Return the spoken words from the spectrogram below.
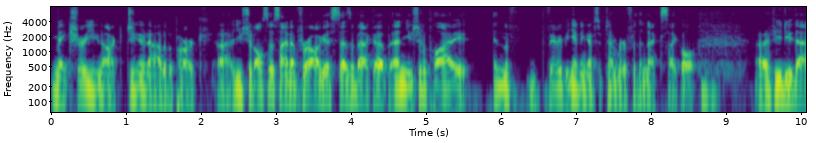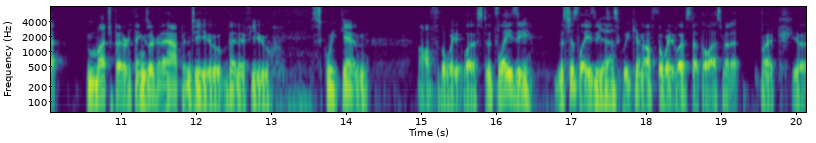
make sure you knock June out of the park. Uh, you should also sign up for August as a backup, and you should apply in the very beginning of September for the next cycle. Uh, if you do that, much better things are going to happen to you than if you squeak in off the wait list. It's lazy. It's just lazy Yeah. to squeak in off the wait list at the last minute. Like, uh,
